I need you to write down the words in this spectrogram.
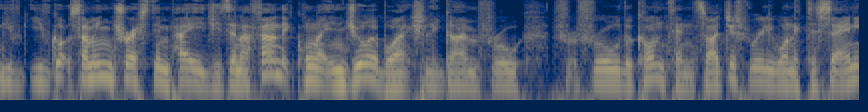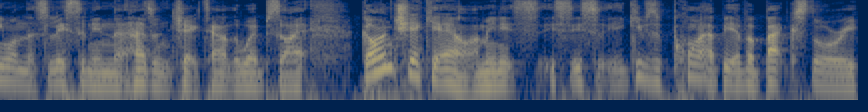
You've you've got some interesting pages, and I found it quite enjoyable actually going through for, for all the content. So I just really wanted to say, anyone that's listening that hasn't checked out the website, go and check it out. I mean, it's, it's, it's it gives quite a bit of a backstory,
